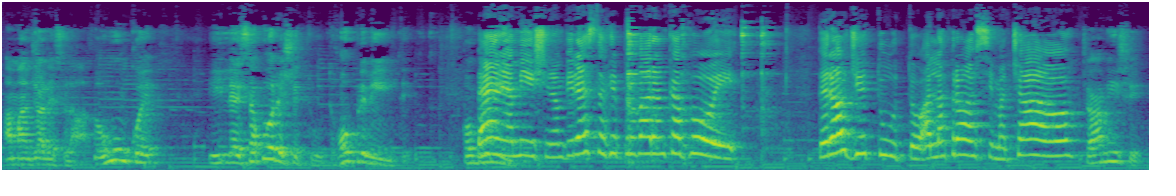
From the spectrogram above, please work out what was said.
a mangiare salato. Comunque il sapore c'è tutto. Complimenti. Bene amici, non vi resta che provare anche a voi. Per oggi è tutto, alla prossima, ciao! Ciao amici!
